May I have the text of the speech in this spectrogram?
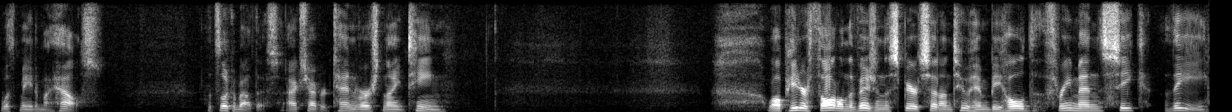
with me to my house. Let's look about this. Acts chapter 10, verse 19. While Peter thought on the vision, the Spirit said unto him, Behold, three men seek thee.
